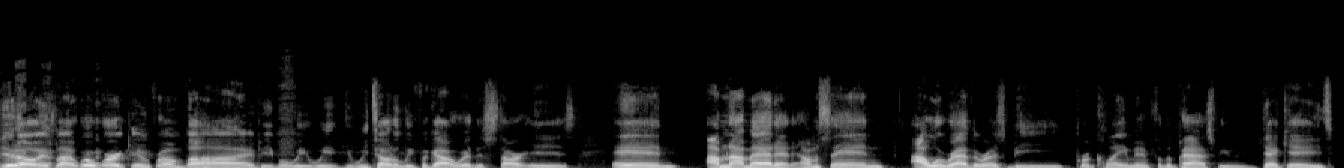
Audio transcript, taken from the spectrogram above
you know, it's like we're working from behind people. We we we totally forgot where the start is. And I'm not mad at it. I'm saying I would rather us be proclaiming for the past few decades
